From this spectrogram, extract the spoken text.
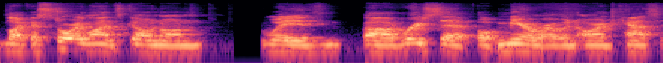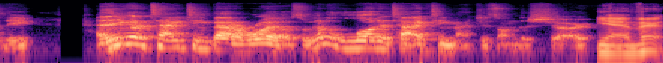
like a storyline's going on with uh, Rusev or Miro and Orange Cassidy. And then you got a tag team battle royal. So we got a lot of tag team matches on this show. Yeah, very,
